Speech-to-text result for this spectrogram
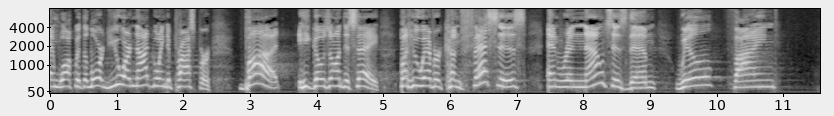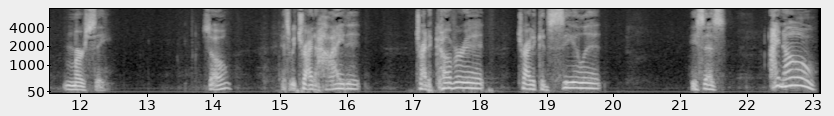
and walk with the Lord, you are not going to prosper. But, he goes on to say, but whoever confesses and renounces them will find mercy. So, as we try to hide it, try to cover it, try to conceal it, he says, I know.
